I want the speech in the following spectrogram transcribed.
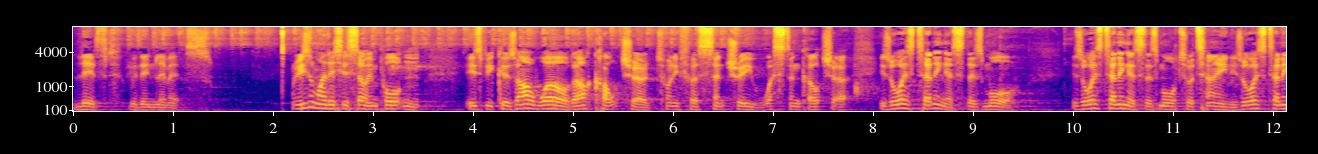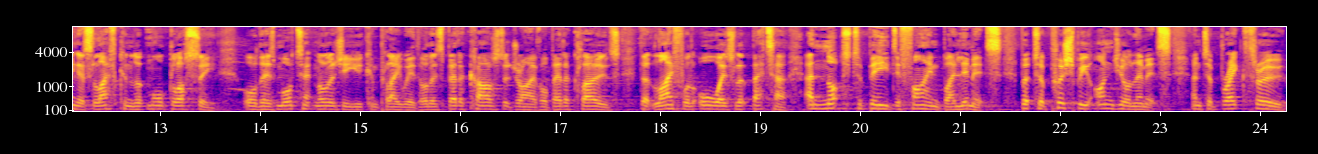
lived within limits. The reason why this is so important is because our world, our culture, 21st century Western culture, is always telling us there's more. He's always telling us there's more to attain. He's always telling us life can look more glossy, or there's more technology you can play with, or there's better cars to drive, or better clothes, that life will always look better, and not to be defined by limits, but to push beyond your limits and to break through.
